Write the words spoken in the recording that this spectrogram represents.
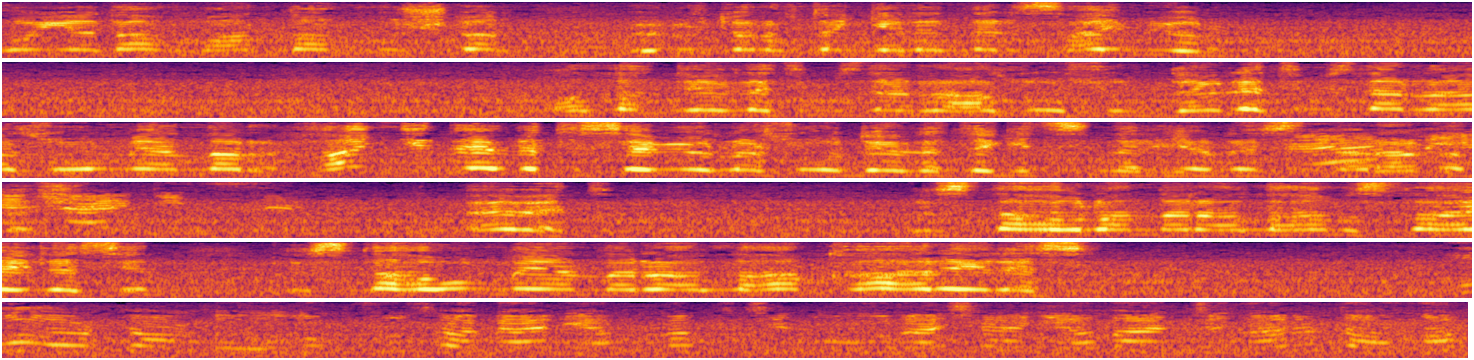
Konya'dan, Van'dan, Muş'tan, öbür taraftan gelenleri saymıyorum. Allah devletimizden razı olsun. Devletimizden razı olmayanlar hangi devleti seviyorlarsa o devlete gitsinler yerleşsinler arkadaş. Beğenmeyenler gitsin. Evet. Islah olanları Allah'ım ıslah eylesin. Islah olmayanları Allah'ım kahreylesin. Bu ortamda olumsuz haber yapmak için uğraşan yalancıları da Allah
